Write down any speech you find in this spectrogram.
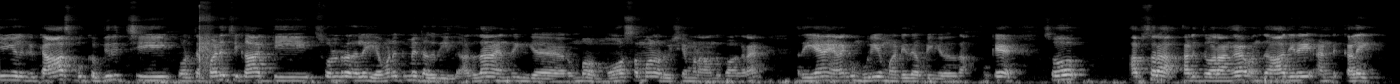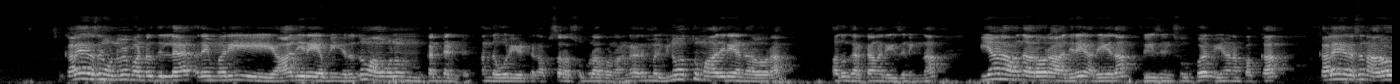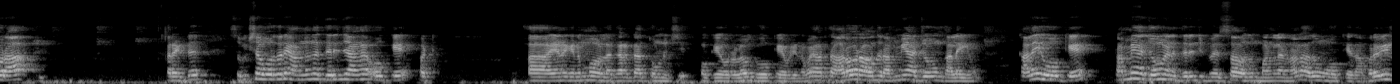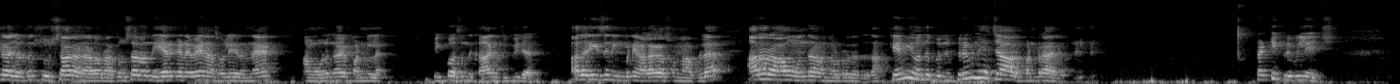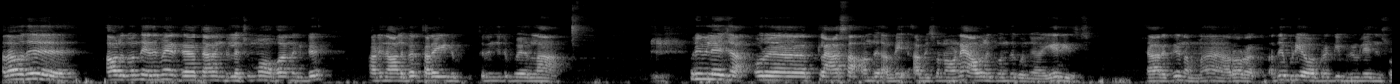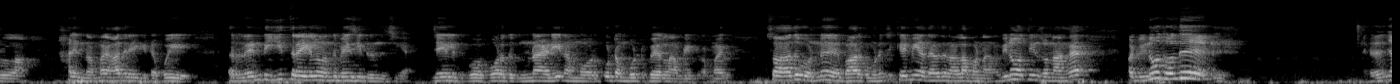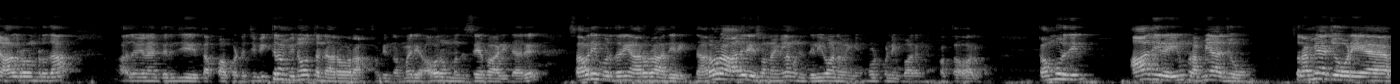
இவங்களுக்கு டாஸ்க் புக்கை விரித்து ஒருத்தன் படித்து காட்டி சொல்கிறதுல எவனுக்குமே தகுதி இல்லை. அதுதான் வந்து இங்கே ரொம்ப மோசமான ஒரு விஷயமா நான் வந்து பார்க்குறேன் அது ஏன் எனக்கும் புரிய மாட்டேது அப்படிங்கிறது தான். ஓகே ஸோ அப்சரா அடுத்து வராங்க. வந்து ஆதிரை அண்ட் கலை. ஸோ கலையரசன் ஒன்றுமே பண்ணுறது இல்லை அதே மாதிரி ஆதிரை அப்படிங்கிறதும் அவங்களும் கண்டென்ட் அந்த ஓரியன்ட் அப்சரா சூப்பராக பண்ணாங்க அதே மாதிரி வினோத்தும் ஆதிரை அந்த அரோரா. அதுவும் கரெக்டான ரீசனிங் தான். வியானா வந்து அரோரா ஆதிரை அதே தான் ரீசனிங் சூப்பர் வியானா பக்கா கலையரசன் அரோரா. கரெக்டு சுபிக்ஷா பொறுத்தவரை அங்கங்கே தெரிஞ்சாங்க ஓகே பட் எனக்கு என்னமோ இல்லை கரெக்டாக தோணுச்சு. ஓகே ஓரளவுக்கு ஓகே அப்படின்ற மாதிரி. அடுத்து அரோரா வந்து ரம்யா ஜோவும் கலையும். கலை ஓகே ரம்யா ஜோவும் எனக்கு தெரிஞ்சு பெருசாக எதுவும் பண்ணலனால அதுவும் ஓகே தான். பிரவீன்ராஜ் வந்து துஷார் அரோரா துஷார் வந்து ஏற்கனவே நான் சொல்லியிருந்தேன். அவன் ஒழுங்காகவே பண்ணல. பிக் பாஸ் வந்து காரி துப்பிட்டார். அதை ரீசனிங் பண்ணி அழகாக சொன்னாப்புல. அரோராவும் வந்து அவன் சொல்கிறது அதுதான். கெமி வந்து கொஞ்சம் ப்ரிவிலேஜாக அவர் பண்ணுறாரு ப்ரெட்டி ப்ரிவிலேஜ் அதாவது அவளுக்கு வந்து எதுவுமே டேலண்ட் இல்லை. சும்மா உட்காந்துக்கிட்டு அப்படி நாலு பேர் தடையிட்டு திரிஞ்சுட்டு போயிடலாம். ப்ரிவிலேஜாக ஒரு கிளாஸாக வந்து அப்படி அப்படி சொன்ன உடனே அவளுக்கு வந்து கொஞ்சம் ஏறிடுச்சு. யாருக்கு? நம்ம அரோராக்கு. அது எப்படி அவர் பிரட்டி ப்ரிவிலேஜ்னு சொல்லலாம். அப்படின்ற மாதிரி ஆதிரை கிட்ட போய் ரெண்டு ஈத்திரைகளும் வந்து பேசிகிட்டு இருந்துச்சுங்க. ஜெயிலுக்கு போ போகிறதுக்கு முன்னாடி நம்ம ஒரு கூட்டம் போட்டு போயிடலாம் அப்படின்ற மாதிரி. ஸோ அது ஒன்று பார்க்க முடிஞ்சு. கெமி அந்த இடத்துல நல்லா பண்ணாங்க. வினோத்தையும் சொன்னாங்க. பட் வினோத் வந்து தெரிஞ்சு ஆல்ரவுண்டர் தான். அது எனக்கு தெரிஞ்சு தப்பாக பட்டுச்சு. விக்ரம் வினோத் அண்ட் அரோரா அப்படின்ற மாதிரி அவரும் வந்து சேஃபாக ஆடிட்டாரு. சவரியை பொறுத்த வரைக்கும் அரோரா ஆதிரை. இந்த அரோரா ஆதிரை சொன்னாங்கன்னா கொஞ்சம் தெளிவானவங்க. நோட் பண்ணி பாருங்கள் பக்காவாக இருக்கும். கமுருதீன் ஆதிரையும் ரம்யா ஜோவும் ஸோ ரம்யா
